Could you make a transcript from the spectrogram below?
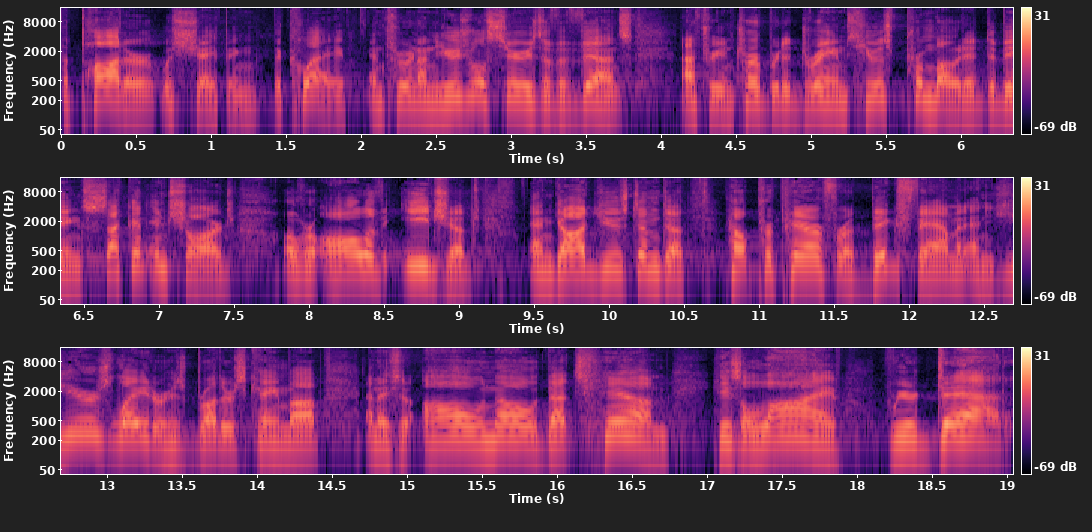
the potter was shaping the clay. And through an unusual series of events, after he interpreted dreams, he was promoted to being second in charge over all of Egypt. And God used him to help prepare for a big famine. And years later, his brothers came up and they said, Oh, no, that's him. He's alive. We're dead.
